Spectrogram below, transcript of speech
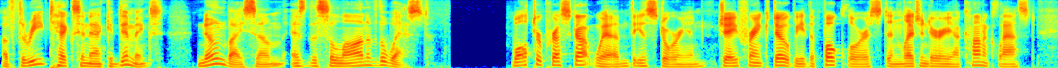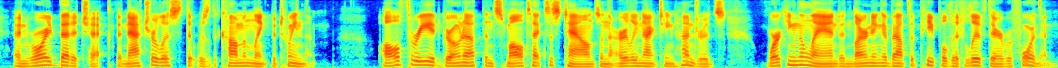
of three Texan academics known by some as the Salon of the West. Walter Prescott Webb, the historian, J. Frank Dobie, the folklorist and legendary iconoclast, and Roy Bedichek, the naturalist that was the common link between them. All three had grown up in small Texas towns in the early 1900s, working the land and learning about the people that lived there before them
